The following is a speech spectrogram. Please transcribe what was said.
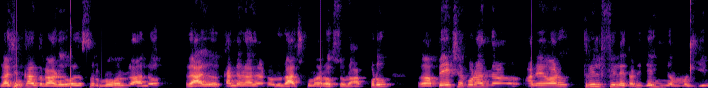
రజనీకాంత్ రాడు ఎవరు వస్తారు? మోహన్ లాల్లో రాజ్ కన్నడ నటుడు రాజ్ కుమార్ వస్తాడు. అప్పుడు ప్రేక్షకుడు అన్న అనేవాడు థ్రిల్ ఫీల్ అవుతాడు. ఏం అమ్మ ఏం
